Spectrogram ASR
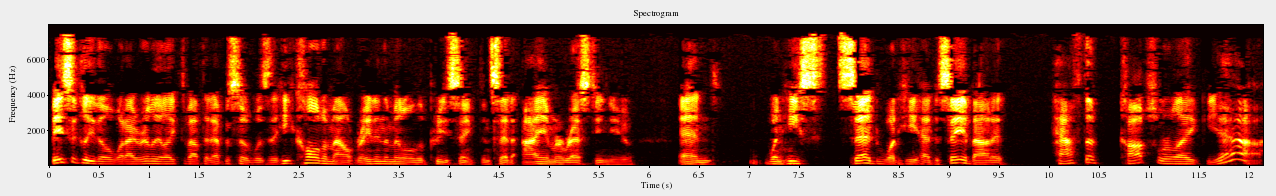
basically though what I really liked about that episode was that he called him out right in the middle of the precinct and said, "I am arresting you." And when he s- said what he had to say about it, half the cops were like, "Yeah."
